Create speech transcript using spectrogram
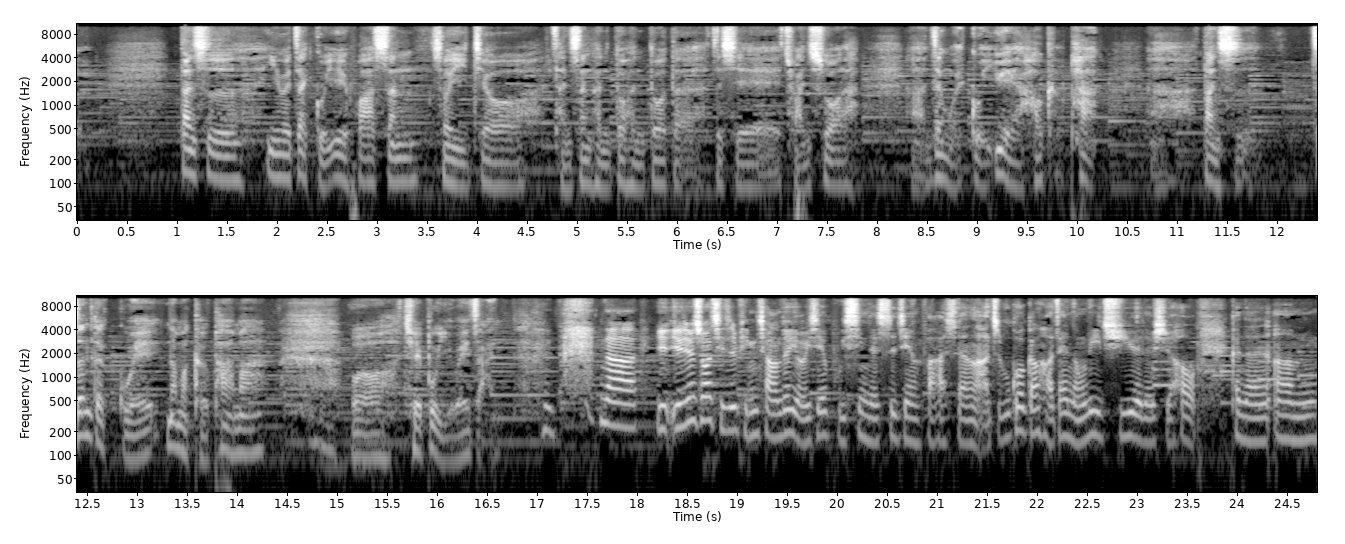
但是因为在鬼月发生，所以就产生很多很多的这些传说了，啊，认为鬼月好可怕，啊，但是真的鬼那么可怕吗？我却不以为然。那也也就是说，其实平常都有一些不幸的事件发生啦，只不过刚好在农历七月的时候，可能嗯，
